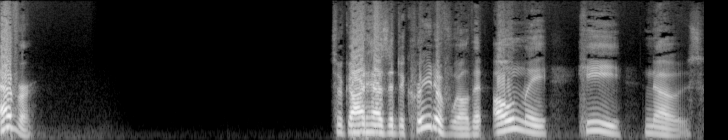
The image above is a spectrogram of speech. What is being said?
Ever. So God has a decretive will that only He knows.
